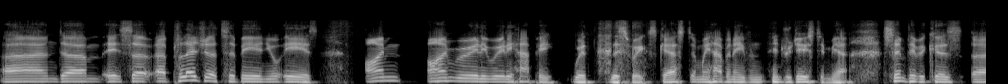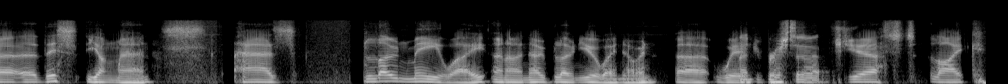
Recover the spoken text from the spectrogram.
And um, it's a, a pleasure to be in your ears. I'm. I'm really, really happy with this week's guest, and we haven't even introduced him yet, simply because uh, this young man has blown me away, and I know blown you away, Norrin, uh, with Hundred percent. just like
